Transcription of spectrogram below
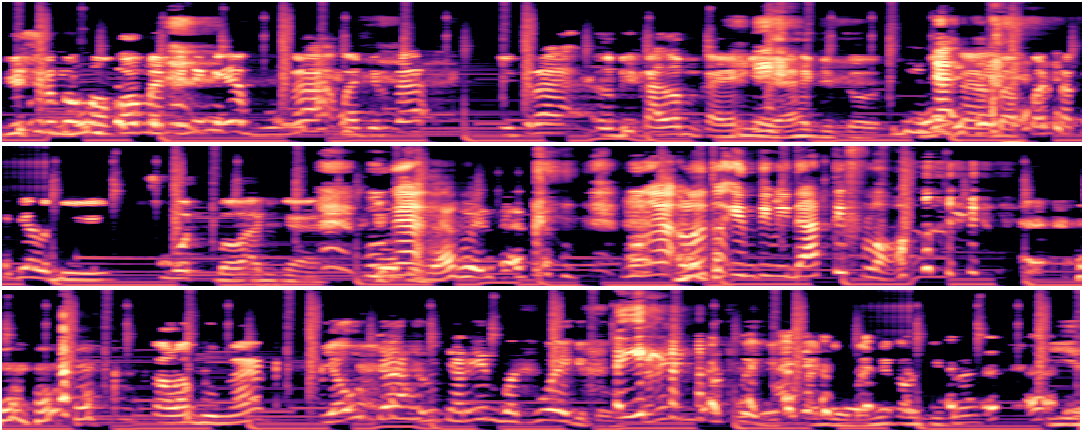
Justru gue mau komen ini kayak bunga sama Citra Citra lebih kalem kayaknya ya gitu. Dia Iya. nggak baper tapi dia lebih smooth bawaannya. bunga Ya, bener. bunga lo tuh intimidatif loh Kalau bunga ya udah lu cariin buat gue gitu. Iya. Cariin buat gue gitu kan jawabannya kalau Citra iya.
